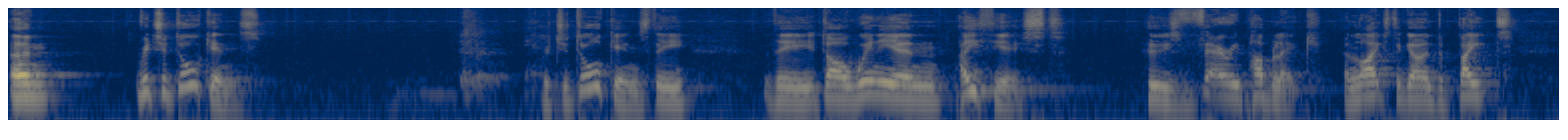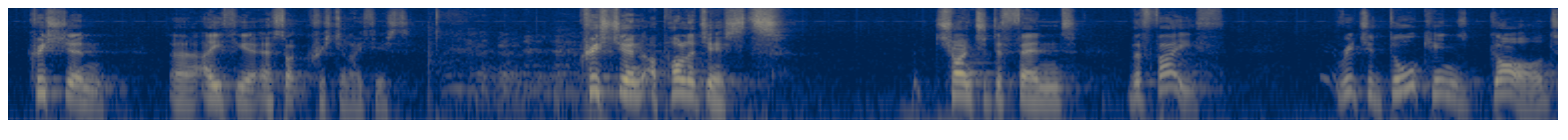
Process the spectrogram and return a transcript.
Um, Richard Dawkins. Richard Dawkins, the, the Darwinian atheist, who's very public and likes to go and debate Christian uh, atheist, uh, Christian atheists, Christian apologists, trying to defend the faith. Richard Dawkins' God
